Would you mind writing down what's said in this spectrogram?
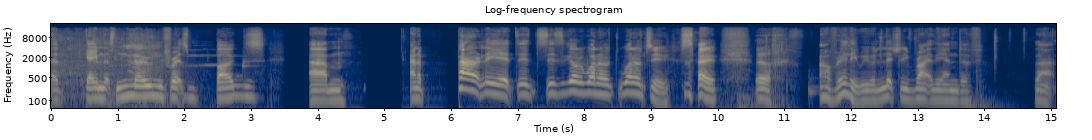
a, a game that's known for its bugs. Um, and a apparently it, it's it's got one or one or two. So, ugh. Oh really? We were literally right at the end of that.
